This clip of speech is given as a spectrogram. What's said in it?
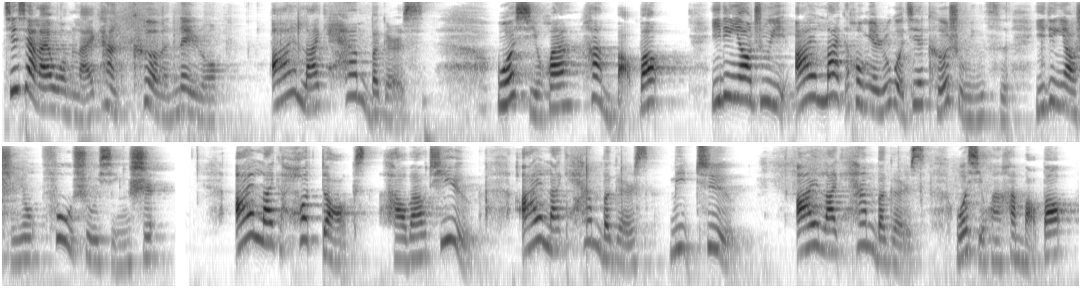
接下来我们来看课文内容。I like hamburgers。我喜欢汉堡包。一定要注意，I like 后面如果接可数名词，一定要使用复数形式。I like hot dogs. How about you? I like hamburgers. Me too. I like hamburgers. 我喜欢汉堡包。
